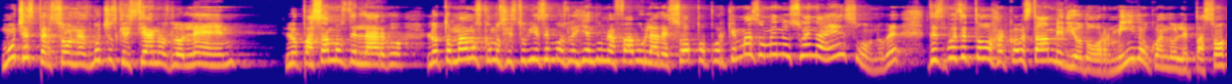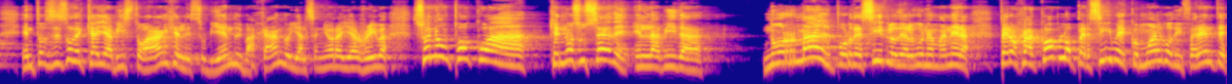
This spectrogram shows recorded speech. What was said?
muchas personas, muchos cristianos lo leen, lo pasamos de largo, lo tomamos como si estuviésemos leyendo una fábula de Sopo, porque más o menos suena eso, ¿no ve? Después de todo, Jacob estaba medio dormido cuando le pasó. Entonces, eso de que haya visto ángeles subiendo y bajando y al Señor allá arriba, suena un poco a que no sucede en la vida normal, por decirlo de alguna manera. Pero Jacob lo percibe como algo diferente,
